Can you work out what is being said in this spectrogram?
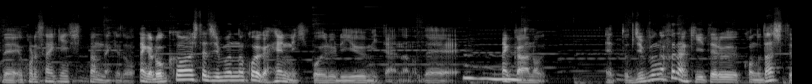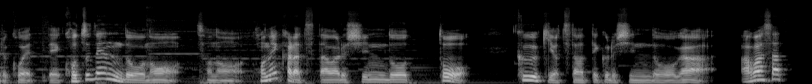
てこれ最近知ったんだけどなんか録音した自分の声が変に聞こえる理由みたいなので、なんかあの、えっと、自分が普段聞いてるこの出してる声って骨伝導のその骨から伝わる振動と空気を伝わってくる振動が合わさっ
